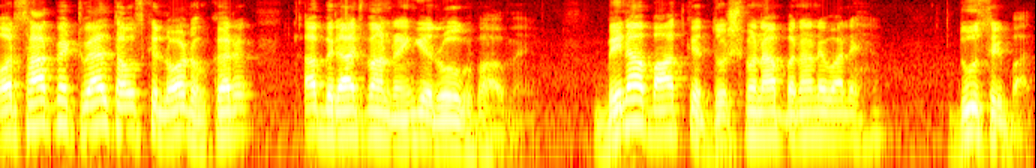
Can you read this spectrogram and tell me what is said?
और साथ में ट्वेल्थ हाउस के लॉर्ड होकर अब विराजमान रहेंगे रोग भाव में। बिना बात के दुश्मन आप बनाने वाले हैं। दूसरी बात,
